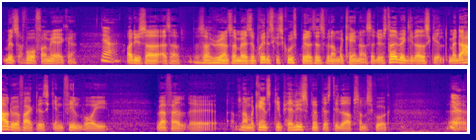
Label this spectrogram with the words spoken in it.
metafor for Amerika. Ja. Og de så, altså, så hyrer han så en masse britiske skuespillere til at spille amerikanere, så det er jo stadigvæk lidt adskilt. Men der har du jo faktisk en film, hvor i, i hvert fald øh, den amerikanske imperialisme bliver stillet op som skurk. Ja. Øh,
